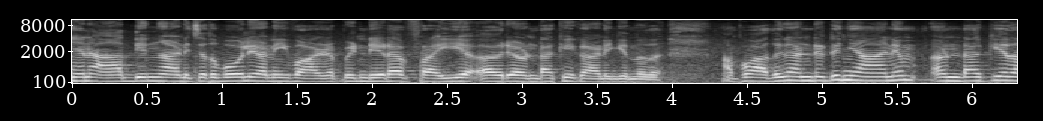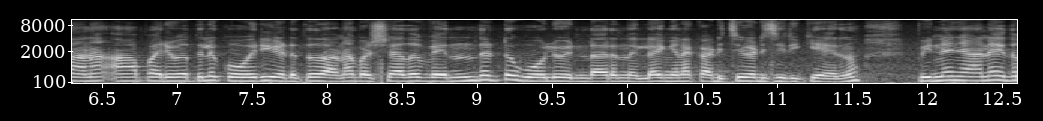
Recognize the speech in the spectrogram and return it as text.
ഞാൻ ആദ്യം കാണിച്ചതുപോലെയാണ് ഈ വാഴപ്പിണ്ടിയുടെ ഫ്രൈ അവർ ഉണ്ടാക്കി കാണിക്കുന്നത്. അപ്പോൾ അത് കണ്ടിട്ട് ഞാനും ഉണ്ടാക്കിയതാണ്. ആ പരുവത്തിൽ കോരി എടുത്തതാണ്. പക്ഷേ അത് വെന്തിട്ട് പോലും ഉണ്ടായിരുന്നില്ല. ഇങ്ങനെ കടിച്ച് കടിച്ചിരിക്കുകയായിരുന്നു. പിന്നെ ഞാൻ ഇത്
